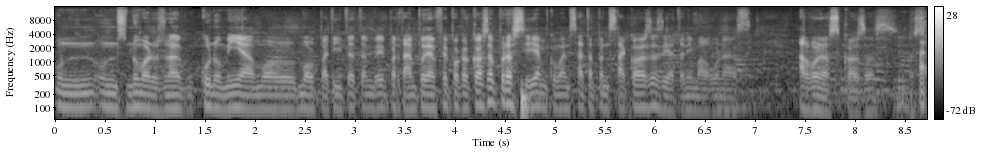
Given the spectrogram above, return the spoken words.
un, uns números, una economia molt, molt petita també, per tant podem fer poca cosa, però sí, hem començat a pensar coses i ja tenim algunes, algunes coses. No sé.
